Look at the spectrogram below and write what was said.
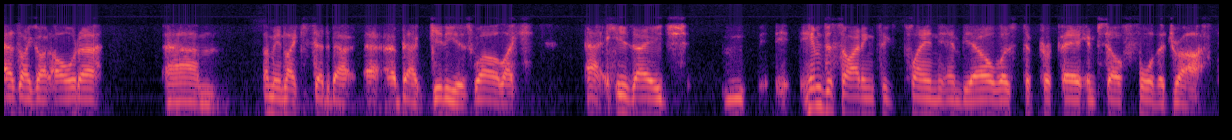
as I got older, um, I mean, like you said about uh, about Giddey as well. Like at his age, m- him deciding to play in the NBL was to prepare himself for the draft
